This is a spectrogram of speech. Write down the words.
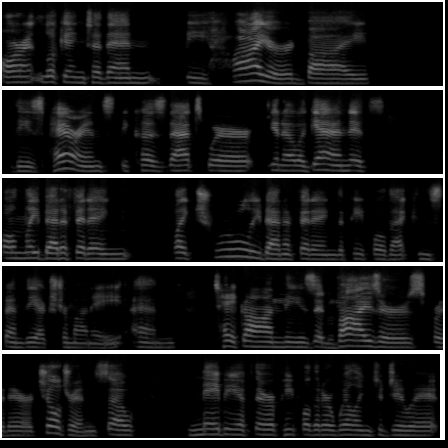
aren't looking to then be hired by these parents because that's where you know again it's only benefiting like truly benefiting the people that can spend the extra money and take on these advisors for their children so maybe if there are people that are willing to do it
